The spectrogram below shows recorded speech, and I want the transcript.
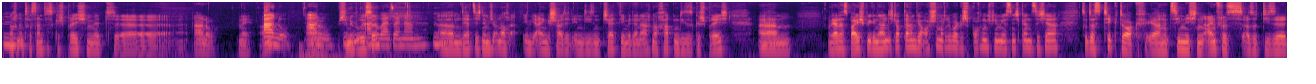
noch ein mhm. interessantes Gespräch mit äh, Arno. Nee, Arno. Arno. Arno. Schöne mhm. Grüße. Arno war sein Name. Mhm. Ähm, der hat sich nämlich auch noch irgendwie eingeschaltet in diesen Chat, den wir danach noch hatten, dieses Gespräch. Ähm, und er hat das Beispiel genannt, ich glaube, da haben wir auch schon mal drüber gesprochen, ich bin mir jetzt nicht ganz sicher, so dass TikTok ja einen ziemlichen Einfluss, also diese,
